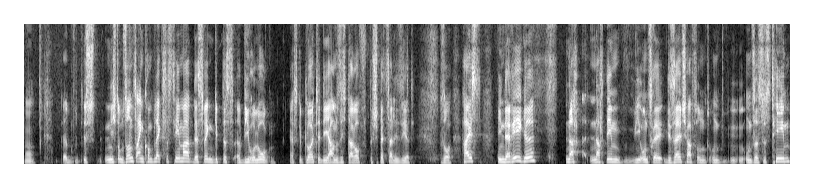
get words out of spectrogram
Äh, Ist nicht umsonst ein komplexes Thema, deswegen gibt es äh, Virologen. Es gibt Leute, die haben sich darauf spezialisiert. So, heißt, in der Regel, nach, nachdem wie unsere Gesellschaft und, und unser System,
